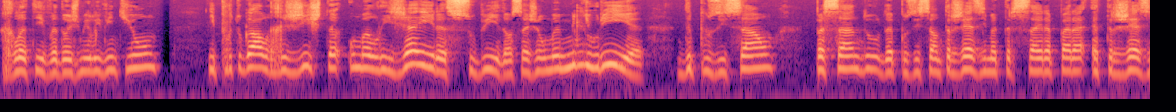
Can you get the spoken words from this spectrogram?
relativo a 2021 e Portugal registra uma ligeira subida, ou seja, uma melhoria de posição, passando da posição 33 para a 32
